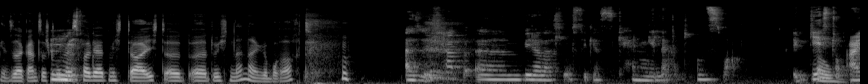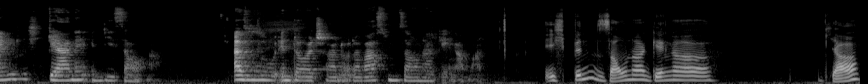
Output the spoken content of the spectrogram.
Dieser ganze Stromausfall, mhm. der hat mich da echt äh, äh durcheinander gebracht. Also ich habe ähm, wieder was Lustiges kennengelernt. Und zwar, gehst oh. du eigentlich gerne in die Sauna? Also so in Deutschland oder warst du ein Saunagänger, Mann? Ich bin Saunagänger ja,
